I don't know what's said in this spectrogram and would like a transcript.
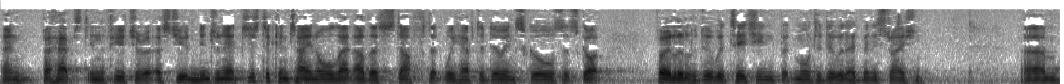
and perhaps in the future a student intranet just to contain all that other stuff that we have to do in schools that's got very little to do with teaching but more to do with administration. Um,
